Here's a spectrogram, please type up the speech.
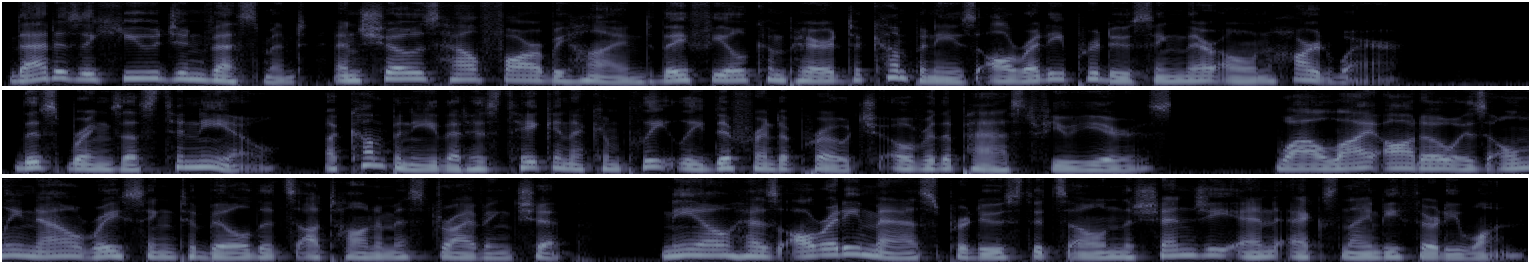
That is a huge investment and shows how far behind they feel compared to companies already producing their own hardware. This brings us to NIO, a company that has taken a completely different approach over the past few years. While Li Auto is only now racing to build its autonomous driving chip, NIO has already mass-produced its own the Shenji NX9031.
